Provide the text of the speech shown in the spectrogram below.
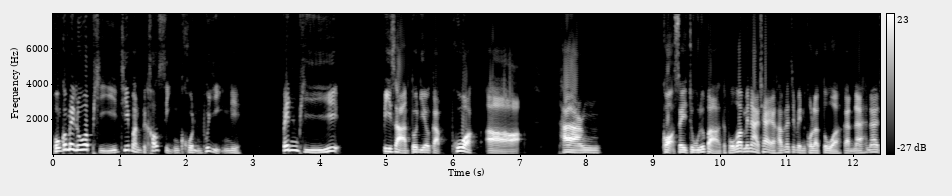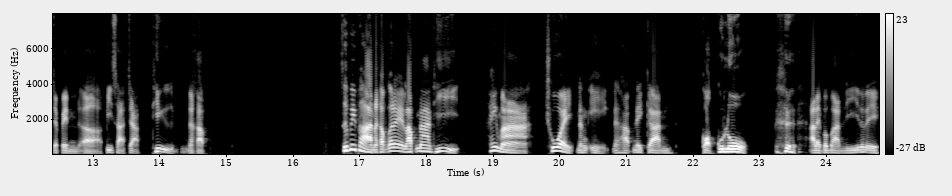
ผมก็ไม่รู้ว่าผีที่มันเข้าสิงคนผู้หญิงนี่ เป็นผีปีศาจตัวเดียวกับพวกอ่าทางเกาะเซจูหรือเปล่า แต่ผมว่าไม่น่าใช่ครับ น่าจะเป็นคนละตัวกันนะ น่าจะเป็นปีศาจจากที่อื่นนะครับ ซึ่งพี่พานนะครับก็ได้รับหน้าที่ให้มาช่วยนางเอกนะครับ ในการกอบกู้โลก อะไรประมาณนี้นั่นเอง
